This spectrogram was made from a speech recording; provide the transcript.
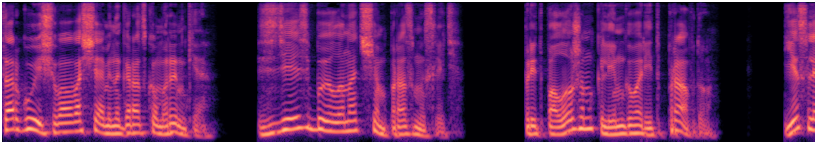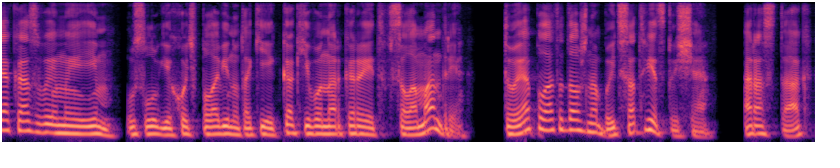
торгующего овощами на городском рынке? Здесь было над чем поразмыслить. Предположим, Клим говорит правду. Если оказываемые им услуги хоть в половину такие, как его наркорейд в Саламандре, то и оплата должна быть соответствующая. А раз так,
